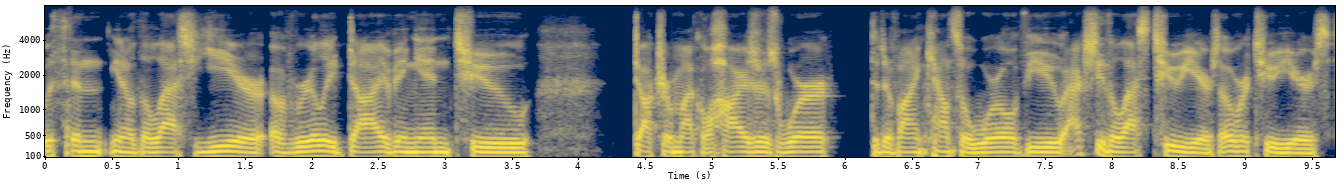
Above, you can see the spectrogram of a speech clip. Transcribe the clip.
within, you know, the last year of really diving into Dr. Michael Heiser's work, the Divine Council worldview, actually the last two years, over two years,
